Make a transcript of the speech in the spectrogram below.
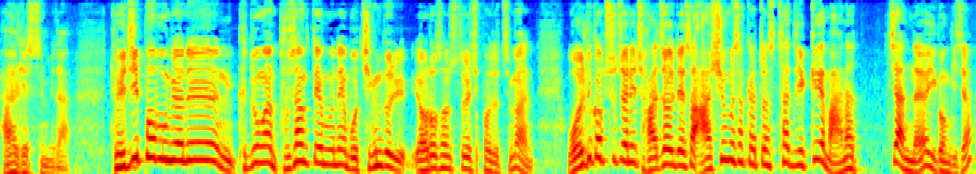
알겠습니다. 되짚어 보면은 그동안 부상 때문에 뭐 지금도 여러 선수들을 짚어줬지만 월드컵 출전이 좌절돼서 아쉬움을 삭혔던 스타들이 꽤 많았지 않나요, 이건 기자?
